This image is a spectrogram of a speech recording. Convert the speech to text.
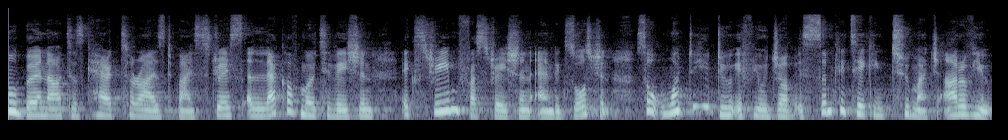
Occupational burnout is characterized by stress, a lack of motivation, extreme frustration, and exhaustion. So, what do you do if your job is simply taking too much out of you?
